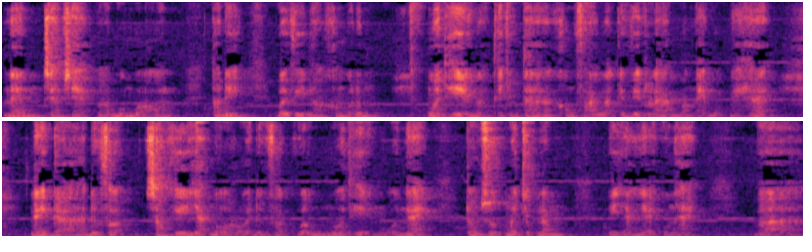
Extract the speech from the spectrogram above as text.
nên xem xét và buông bỏ nó đi bởi vì nó không có đúng ngồi thiền thì chúng ta không phải là cái việc làm mà ngày một ngày hai. Ngay cả đức phật sau khi giác ngộ rồi đức phật vẫn ngồi thiền mỗi ngày trong suốt mấy chục năm đi giảng dạy của ngài. Và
